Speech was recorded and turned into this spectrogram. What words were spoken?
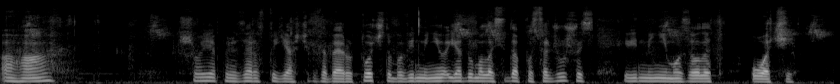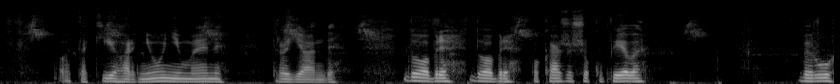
Ага. Що я зараз той ящик заберу точно, бо він мені, я думала, сюди посаджу щось і він мені мозолить очі. Отакі гарнюні в мене троянди. Добре, добре, покажу, що купила. Беру,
